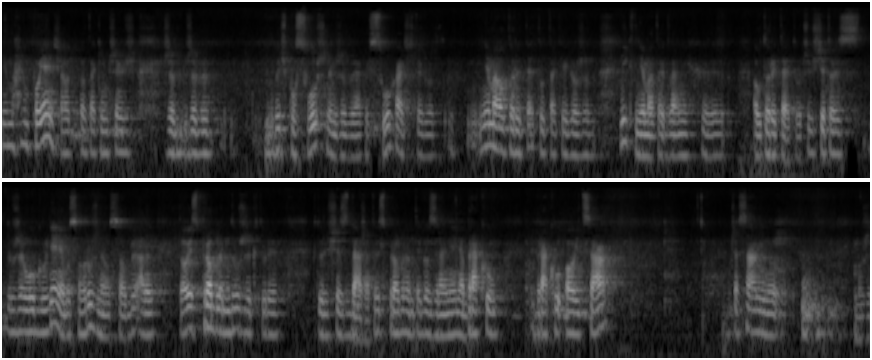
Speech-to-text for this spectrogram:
nie mają pojęcia o, o takim czymś, żeby, żeby być posłusznym, żeby jakoś słuchać tego. Nie ma autorytetu takiego, że nikt nie ma tak dla nich y, autorytetu. Oczywiście to jest duże uogólnienie, bo są różne osoby, ale to jest problem duży, który, który się zdarza. To jest problem tego zranienia, braku, braku ojca. Czasami, no, może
